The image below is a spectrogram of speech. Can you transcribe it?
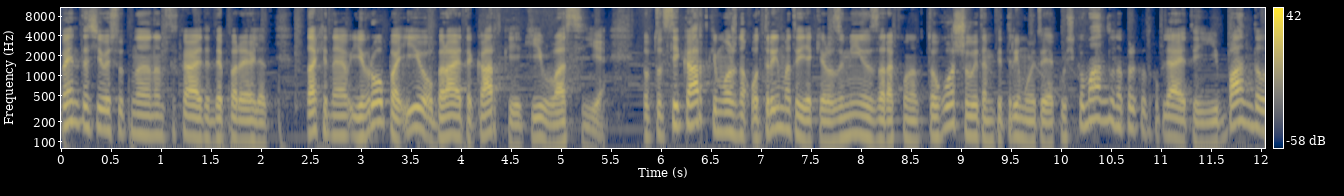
Фентезі, ось тут натискаєте, де перегляд, Західна Європа, і обираєте картки, які у вас є. Тобто ці картки можна отримати, як я розумію, за рахунок того, що ви там підтримуєте якусь команду, наприклад, купляєте її бандл,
